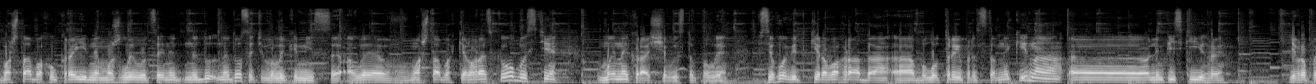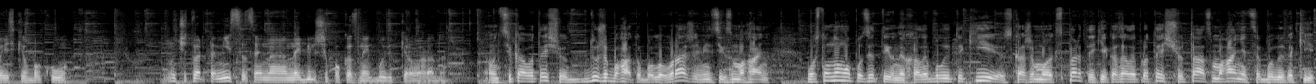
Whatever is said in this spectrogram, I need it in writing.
в масштабах України, можливо, це не, досить велике місце, але в масштабах Кіровоградської області ми найкраще виступили. Всього від Кіровограда було три представники на Олімпійські ігри європейські в Баку. Ну, четверте місце це на- найбільший показник був від Кіровограда. От цікаво те, що дуже багато було вражень від цих змагань, в основному позитивних, але були такі, скажімо, експерти, які казали про те, що та змагання це були такі,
